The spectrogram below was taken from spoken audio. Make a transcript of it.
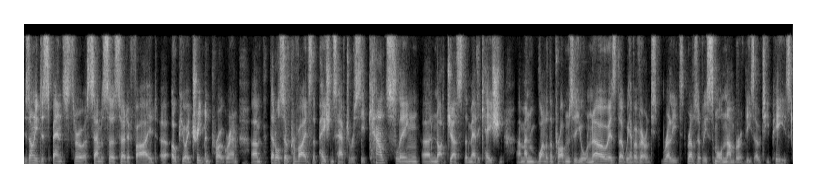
is only dispensed through a SAMHSA certified uh, opioid treatment program um, that also provides that patients have to receive counseling, uh, not just the medication. Um, and one of the problems, as you all know, is that we have a very relatively small number of these OTPs.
